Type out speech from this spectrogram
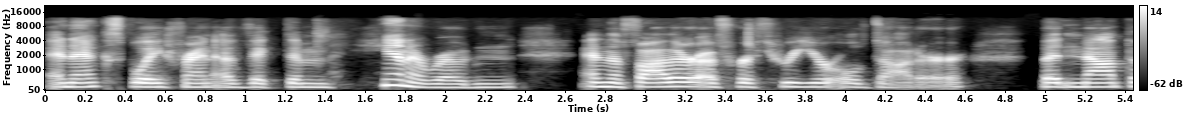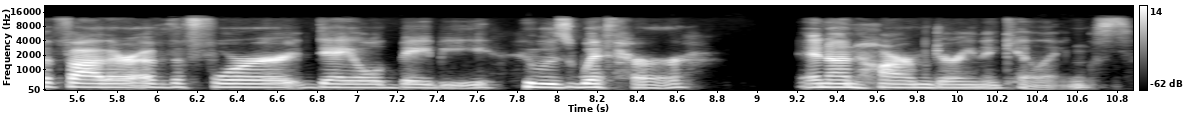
an ex-boyfriend of victim Hannah Rhoden and the father of her 3-year-old daughter, but not the father of the 4-day-old baby who was with her and unharmed during the killings.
